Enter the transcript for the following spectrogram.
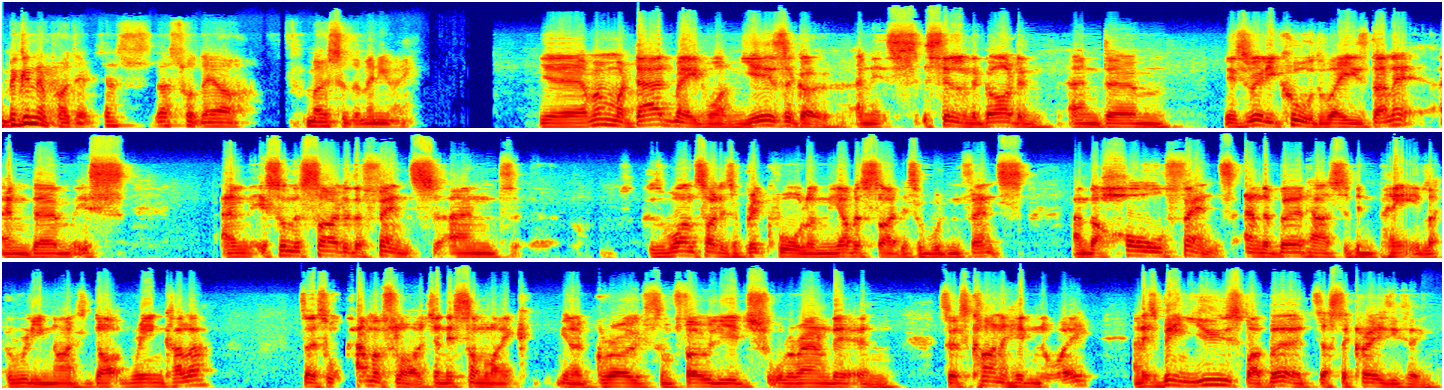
Beginner projects. That's that's what they are. Most of them, anyway. Yeah, I remember my dad made one years ago, and it's it's still in the garden, and um, it's really cool the way he's done it, and um, it's and it's on the side of the fence, and because one side is a brick wall and the other side is a wooden fence, and the whole fence and the birdhouse has been painted like a really nice dark green color. So it's all camouflage, and there's some like you know growth, and foliage all around it, and so it's kind of hidden away, and it's being used by birds. That's the crazy thing.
